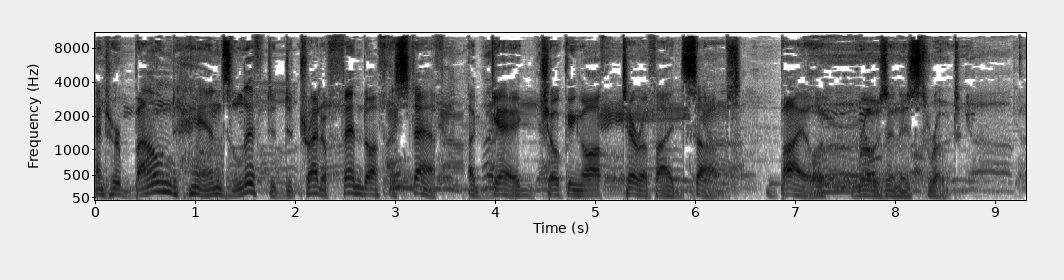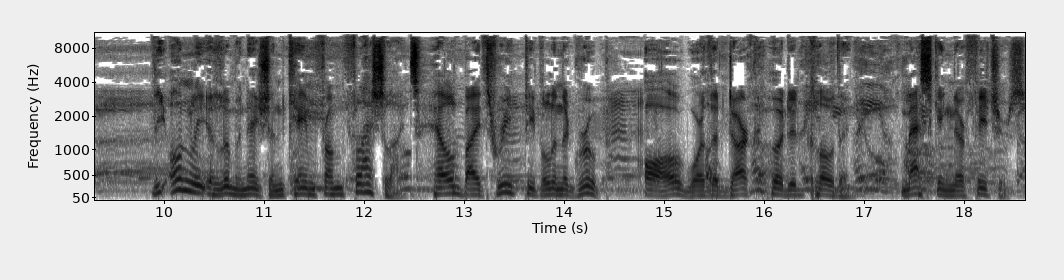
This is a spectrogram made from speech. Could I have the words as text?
and her bound hands lifted to try to fend off the staff, a gag choking off terrified sobs. Bile rose in his throat. The only illumination came from flashlights held by three people in the group. All wore the dark hooded clothing, masking their features.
